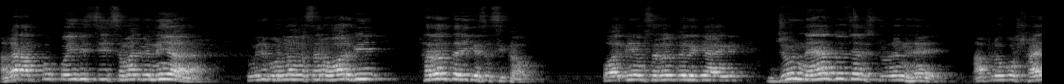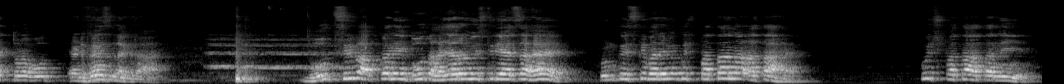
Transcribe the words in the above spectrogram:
अगर आपको कोई भी चीज़ समझ में नहीं आ रहा तो मुझे बोलना होगा, सर, और भी सरल तरीके से सिखाओ। और भी हम सरल पे लेके आएँगे। जो नया दो चार स्टूडेंट है, आप लोगों को शायद थोड़ा बहुत एडवांस लग रहा है। बहुत, सिर्फ़ आपका नहीं, बहुत हज़ारों मिस्त्री ऐसा है, उनको इसके बारे में कुछ पता ना आता है। कुछ पता आता नहीं है।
